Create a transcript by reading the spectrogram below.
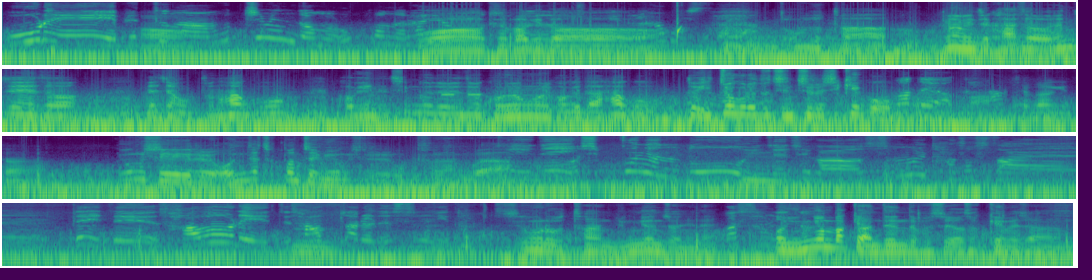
올해 베트남 호치민점을 오픈을 하려고 와 대박이다 준비를 하고 있어요. 너무 좋다 그럼 이제 가서 현지에서 매장 오픈하고 거기 있는 친구들도 고용을 거기다 하고 또 이쪽으로도 진출을 시키고 맞아요. 와 대박이다 미용실을 언제 첫 번째 미용실을 오픈한 거야? 이제 19년도 음. 이제 제가 25살 때 이제 4월에 이제 음. 사업자를 냈습니다. 지금으로부터 한 6년 전이네? 맞습니다. 어 6년밖에 안 됐는데 벌써 6개 매장을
